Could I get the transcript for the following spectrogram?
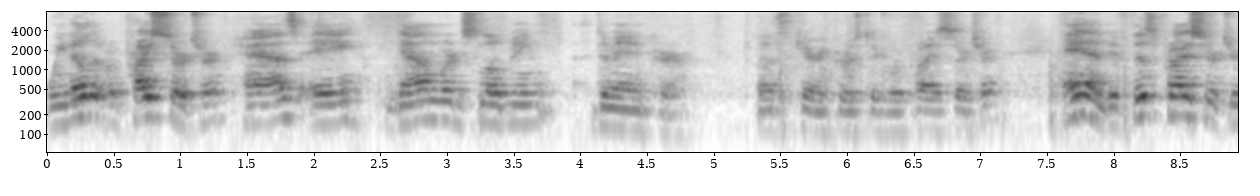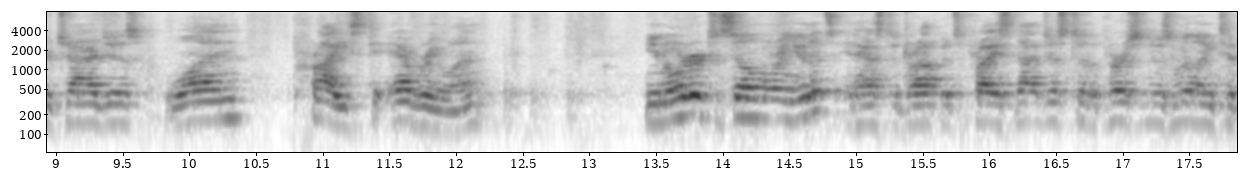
we know that a price searcher has a downward sloping demand curve. That's characteristic of a price searcher. And if this price searcher charges one price to everyone, in order to sell more units, it has to drop its price not just to the person who's willing to,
